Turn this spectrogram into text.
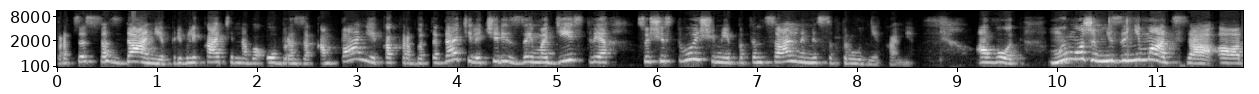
Процесс создания привлекательного образа компании как работодателя через взаимодействие с существующими и потенциальными сотрудниками. А вот мы можем не заниматься а,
